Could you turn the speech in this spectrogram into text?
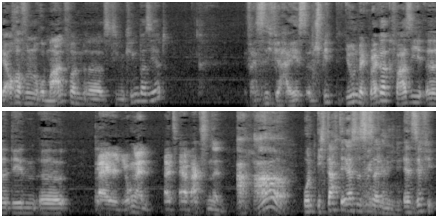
der auch auf einem Roman von äh, Stephen King basiert. Ich weiß nicht, wie er heißt. Und spielt Ewan McGregor quasi äh, den äh, kleinen Jungen als Erwachsenen. Aha! Und ich dachte erst, es ist ein, ein sehr viel.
